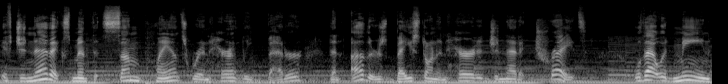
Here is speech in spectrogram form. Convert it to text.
If genetics meant that some plants were inherently better than others based on inherited genetic traits, well, that would mean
